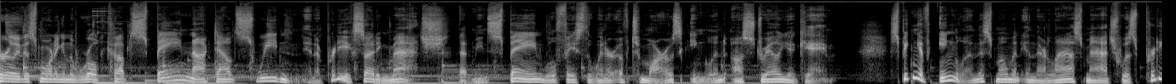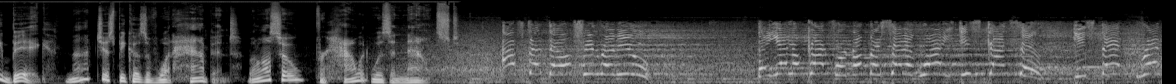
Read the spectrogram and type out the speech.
Early this morning in the World Cup, Spain knocked out Sweden in a pretty exciting match. That means Spain will face the winner of tomorrow's England Australia game. Speaking of England, this moment in their last match was pretty big, not just because of what happened, but also for how it was announced. After the on-field review, the yellow card for number seven White is cancelled. Instead, red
